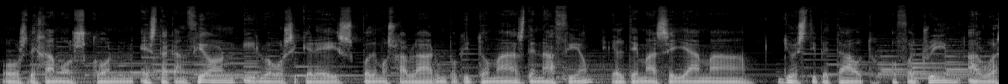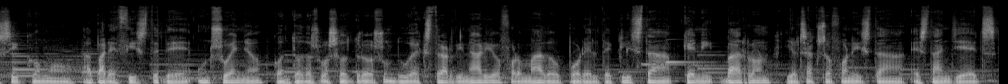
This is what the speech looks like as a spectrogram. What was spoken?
Os dejamos con esta canción y luego si queréis podemos hablar un poquito más de Nacio. El tema se llama You Stepped Out of a Dream, algo así como apareciste de un sueño con todos vosotros, un dúo extraordinario formado por el teclista Kenny Barron y el saxofonista Stan Yates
